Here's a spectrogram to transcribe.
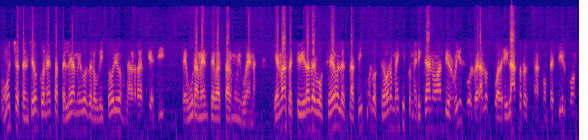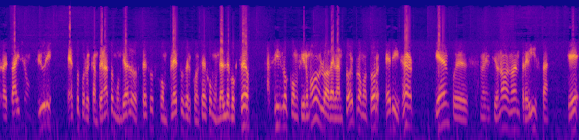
Mucha atención con esta pelea, amigos del auditorio. La verdad es que sí, seguramente va a estar muy buena. Y además, actividad del boxeo, les platico, el boxeador méxico-americano Andy Ruiz volverá a los cuadriláteros para competir contra Tyson Fury. Esto por el Campeonato Mundial de los Pesos Completos del Consejo Mundial de Boxeo. Lo confirmó, lo adelantó el promotor Eddie Hurt, quien pues mencionó en una entrevista que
